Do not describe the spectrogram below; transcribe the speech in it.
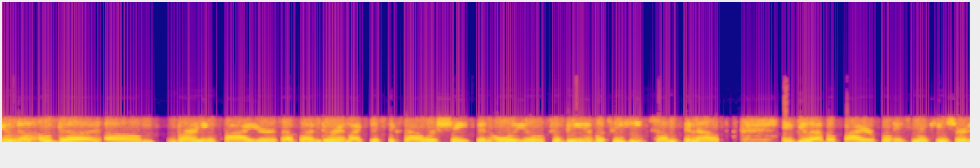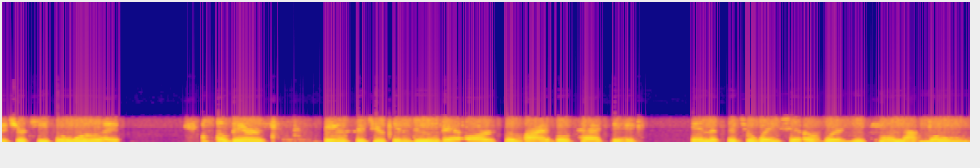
you know, the um, burning fires up under it, like the six hour chafing oil to be able to heat something up. If you have a fireplace, making sure that you're keeping wood. So there's things that you can do that are survival tactics in a situation of where you cannot move.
